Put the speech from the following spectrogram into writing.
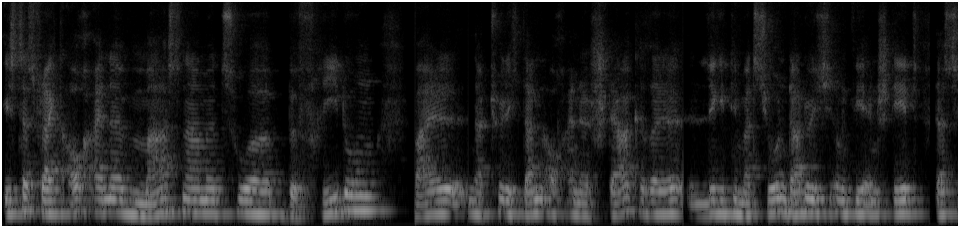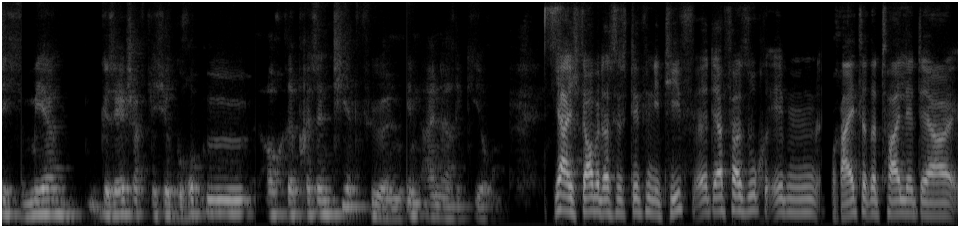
Ist das vielleicht auch eine Maßnahme zur Befriedung, weil natürlich dann auch eine stärkere Legitimation dadurch irgendwie entsteht, dass sich mehr gesellschaftliche Gruppen auch repräsentiert fühlen in einer Regierung? Ja, ich glaube, das ist definitiv äh, der Versuch, eben breitere Teile der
